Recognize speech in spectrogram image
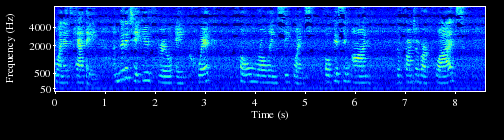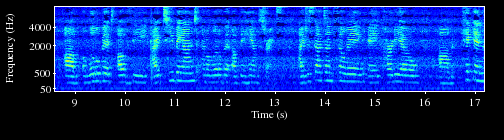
everyone, it's Kathy. I'm going to take you through a quick foam rolling sequence focusing on the front of our quads, um, a little bit of the IT band, and a little bit of the hamstrings. I just got done filming a cardio um, kicking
